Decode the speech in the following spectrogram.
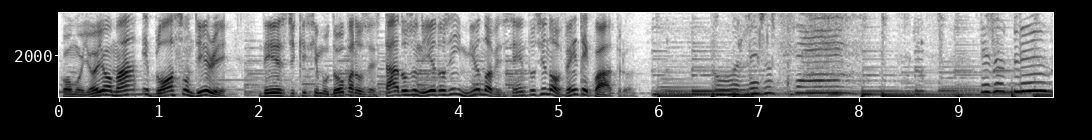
como Yo-Yo Ma e Blossom Dearie, desde que se mudou para os Estados Unidos em 1994. Poor little sad, little blue.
